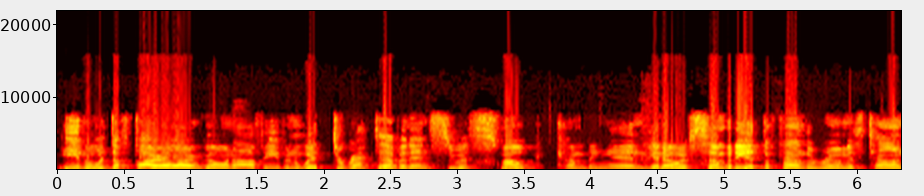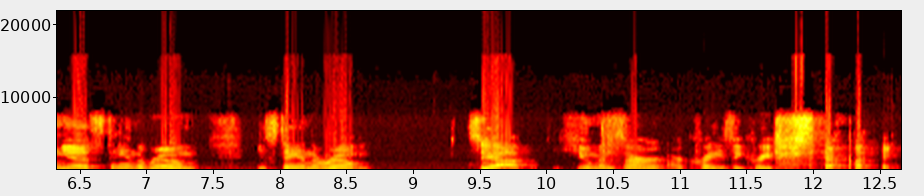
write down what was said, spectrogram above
even with the fire alarm going off even with direct evidence with smoke coming in you know if somebody at the front of the room is telling you stay in the room you stay in the room so yeah humans are are crazy creatures that way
